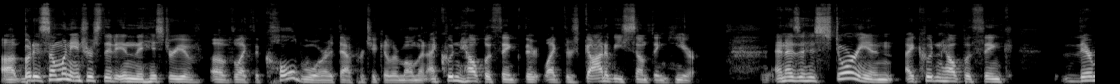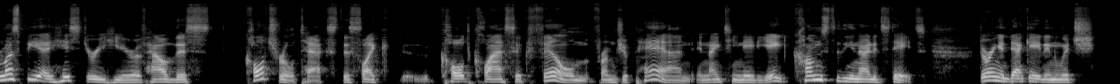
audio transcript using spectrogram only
Uh, but as someone interested in the history of of like the Cold War at that particular moment, I couldn't help but think there like there's got to be something here. And as a historian, I couldn't help but think there must be a history here of how this cultural text, this like cult classic film from Japan in 1988, comes to the United States during a decade in which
